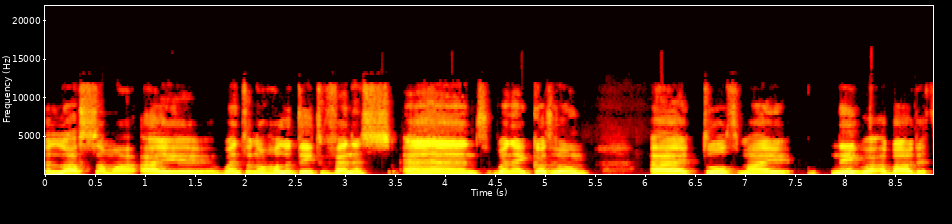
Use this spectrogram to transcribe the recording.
Last summer, I went on a holiday to Venice, and when I got home, I told my neighbor about it.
